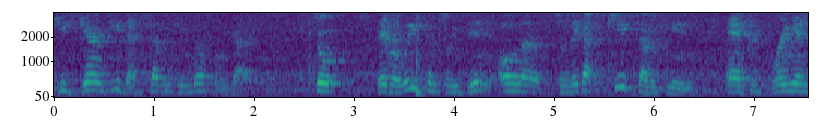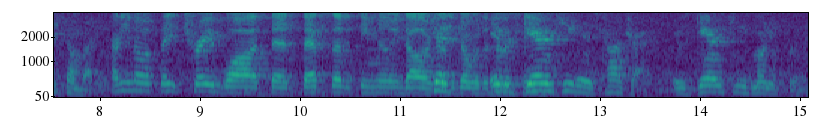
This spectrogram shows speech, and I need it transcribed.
he's guaranteed that seventeen mil from you guys. So they released him, so he didn't owe them. So they got to keep seventeen and could bring in somebody. How do you know if they trade Watt that that seventeen million dollars Because doesn't go with the? it was team? guaranteed in his contract. It was guaranteed money for him.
